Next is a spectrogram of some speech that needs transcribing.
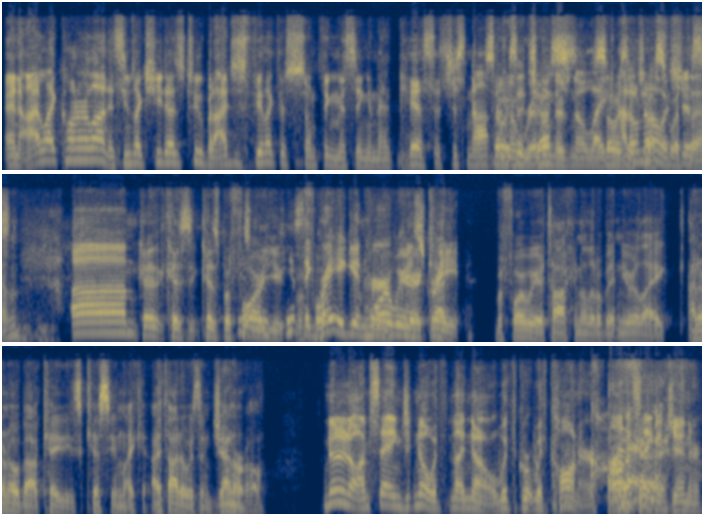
And I like Connor a lot. It seems like she does too. But I just feel like there's something missing in that kiss. It's just not. So there's no it rhythm. just? there's no like. So is I don't it just know. It's just. them? Um. Because because before you kiss, before, Greg and before her we kiss were great. before we were talking a little bit, and you were like, I don't know about Katie's kissing. Like I thought it was in general. No, no, no. I'm saying no with no with Gr- with Connor. I'm not Connor. saying a Jenner.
